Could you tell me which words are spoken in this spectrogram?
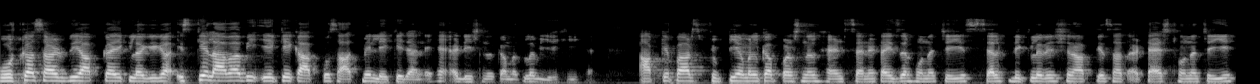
पोस्ट कार्ड साइज़ भी आपका एक लगेगा। इसके अलावा भी एक एक आपको साथ में लेके जाने हैं। एडिशनल का मतलब यही है। आपके पास 50 एम का पर्सनल हैंड सैनिटाइजर होना चाहिए। सेल्फ डिक्लेरेशन आपके साथ अटैच होना चाहिए।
